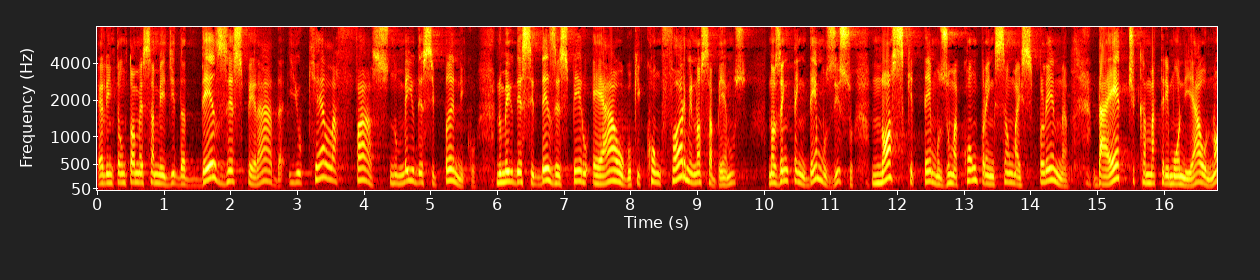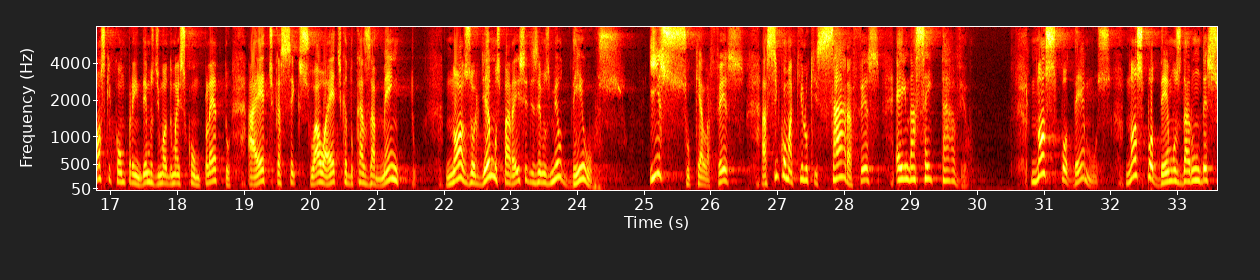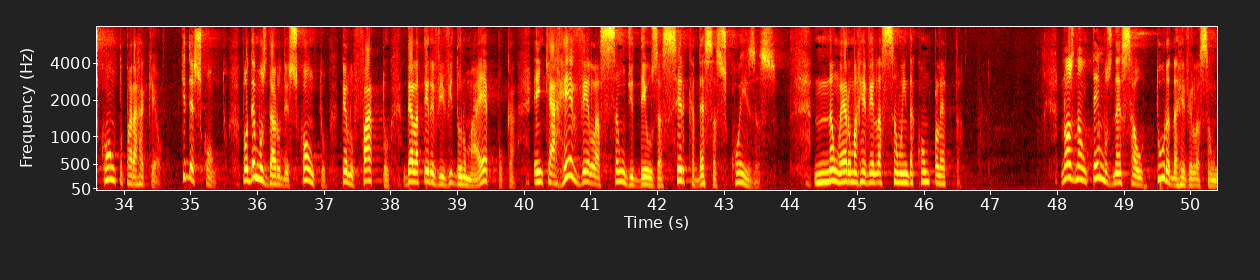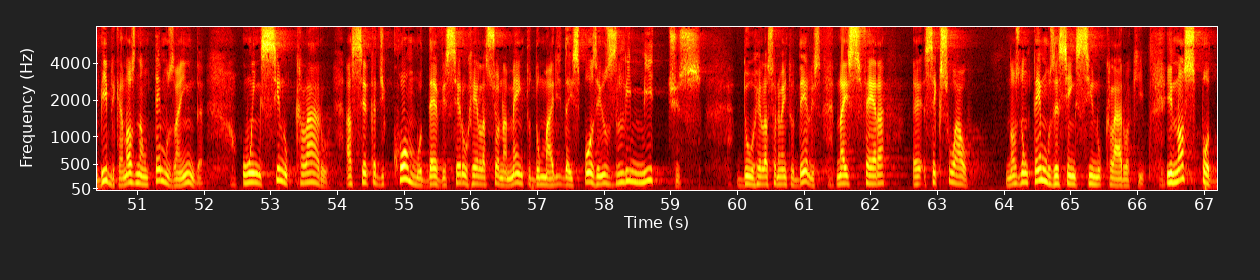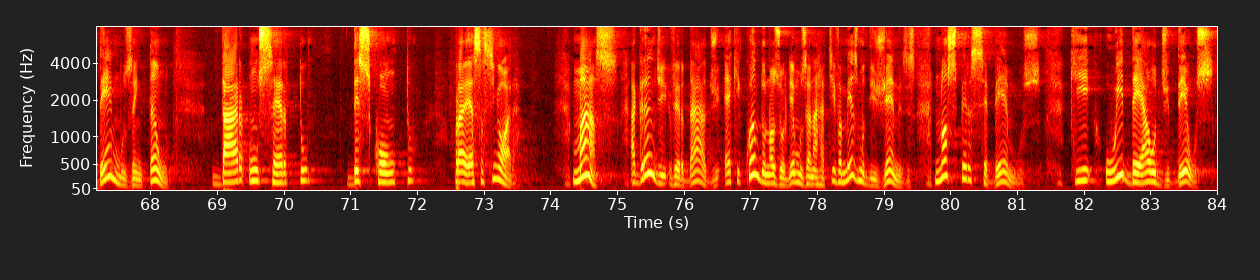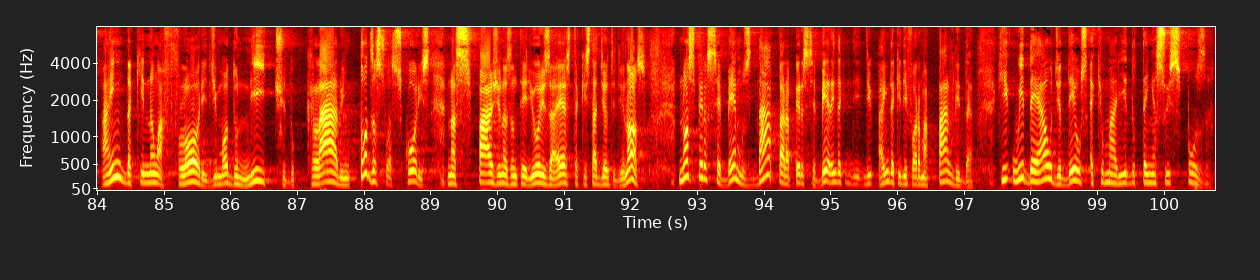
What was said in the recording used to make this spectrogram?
ela então toma essa medida desesperada e o que ela faz no meio desse pânico, no meio desse desespero, é algo que, conforme nós sabemos, nós entendemos isso, nós que temos uma compreensão mais plena da ética matrimonial, nós que compreendemos de modo mais completo a ética sexual, a ética do casamento, nós olhamos para isso e dizemos: meu Deus, isso que ela fez, assim como aquilo que Sara fez, é inaceitável. Nós podemos, nós podemos dar um desconto para Raquel. Que desconto? Podemos dar o desconto pelo fato dela ter vivido numa época em que a revelação de Deus acerca dessas coisas não era uma revelação ainda completa. Nós não temos nessa altura da revelação bíblica, nós não temos ainda um ensino claro acerca de como deve ser o relacionamento do marido e da esposa e os limites do relacionamento deles na esfera eh, sexual. Nós não temos esse ensino claro aqui. E nós podemos, então, dar um certo desconto para essa senhora. Mas a grande verdade é que quando nós olhamos a narrativa mesmo de Gênesis, nós percebemos que o ideal de Deus, ainda que não aflore de modo nítido, claro, em todas as suas cores, nas páginas anteriores a esta que está diante de nós, nós percebemos, dá para perceber, ainda que de, ainda que de forma pálida, que o ideal de Deus é que o marido tenha sua esposa.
